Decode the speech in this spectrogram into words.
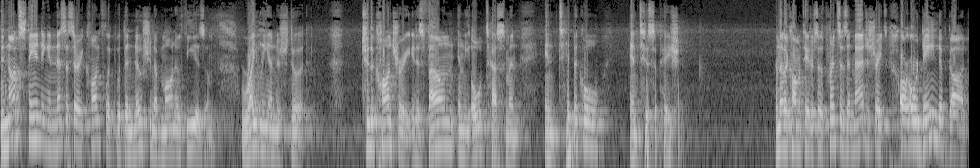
and not standing in necessary conflict with the notion of monotheism, rightly understood. To the contrary, it is found in the Old Testament in typical anticipation. Another commentator says princes and magistrates are ordained of God,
